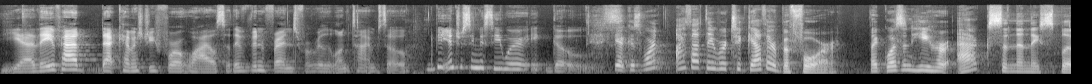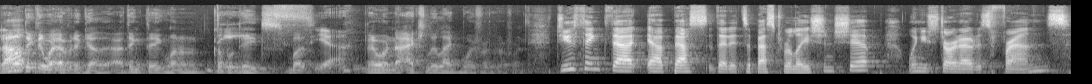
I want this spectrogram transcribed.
yeah, they've had that chemistry for a while, so they've been friends for a really long time. So it'll be interesting to see where it goes. Yeah, because weren't I thought they were together before? Like, wasn't he her ex, and then they split up? I don't think they were ever together. I think they went on a couple dates, but yeah. they were not actually like boyfriend girlfriend. Do you think that at best that it's a best relationship when you start out as friends?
